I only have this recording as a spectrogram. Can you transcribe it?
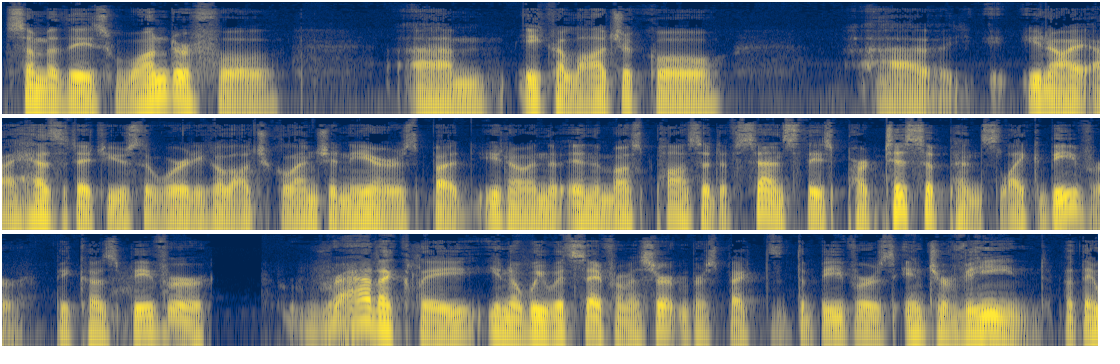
some of these wonderful um, ecological. Uh, you know, I, I, hesitate to use the word ecological engineers, but you know, in the in the most positive sense, these participants like beaver, because beaver radically, you know, we would say from a certain perspective, the beavers intervened, but they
